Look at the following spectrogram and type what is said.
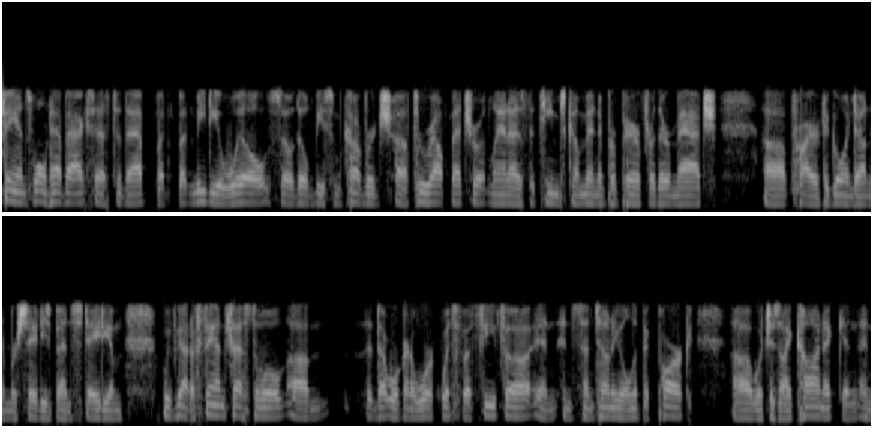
fans won't have access to that, but but media will. So there'll be some coverage uh, throughout Metro Atlanta as the teams come in and prepare for their match uh, prior to going down to Mercedes-Benz Stadium. We've got a fan festival um, that we're going to work with for FIFA in, in Centennial Olympic Park, uh, which is iconic and, and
